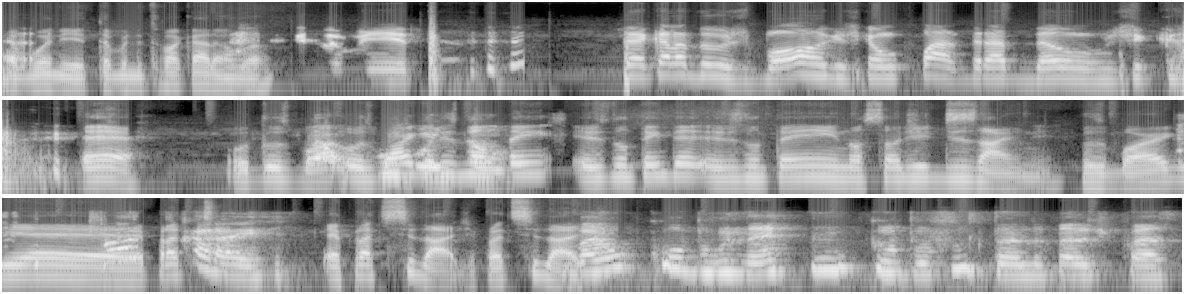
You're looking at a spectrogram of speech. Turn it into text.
é bonita, é bonita pra caramba. É bonita. Tem aquela dos Borgs, que é um quadradão gigante. É. O dos Borg, Não, os Borg eles não então. têm, eles não têm, eles não têm noção de design. Os Borg é, Ah, prati- Caralho, é praticidade, é praticidade. vai um cubo, né? Um cubo flutuando pelo espaço.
